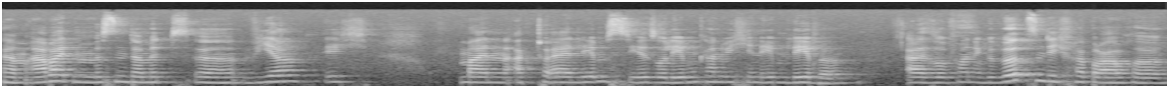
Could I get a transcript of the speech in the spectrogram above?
ähm, arbeiten müssen, damit äh, wir, ich, meinen aktuellen Lebensstil so leben kann, wie ich ihn eben lebe. Also von den Gewürzen, die ich verbrauche,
